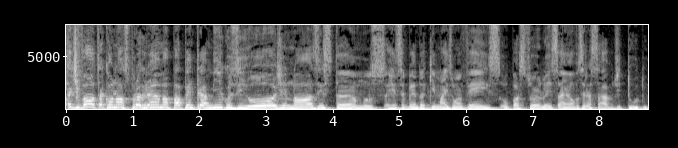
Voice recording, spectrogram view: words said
Volta, de volta com o nosso programa Papo Entre Amigos e hoje nós estamos recebendo aqui mais uma vez o pastor Luiz Saião, você já sabe, de tudo.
